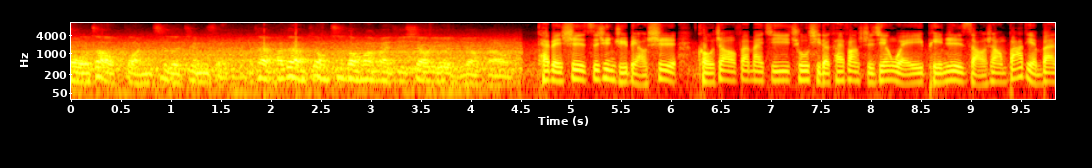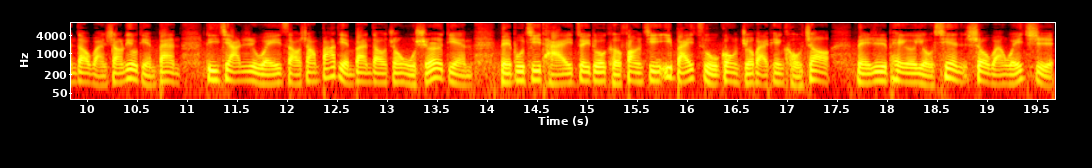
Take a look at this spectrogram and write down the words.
口罩管制的精神，在。它这样这种自动贩卖机效率会比较高。台北市资讯局表示，口罩贩卖机初期的开放时间为平日早上八点半到晚上六点半，例假日为早上八点半到中午十二点。每部机台最多可放进一百组，共九百片口罩，每日配额有限，售完为止。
